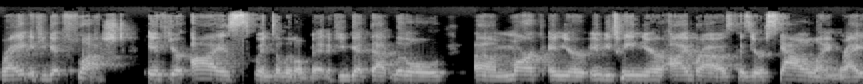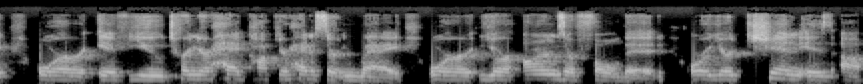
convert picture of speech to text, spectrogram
right? If you get flushed, if your eyes squint a little bit, if you get that little um, mark in your in between your eyebrows because you're scowling, right? Or if you turn your head, cock your head a certain way, or your arms are folded, or your chin is up,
